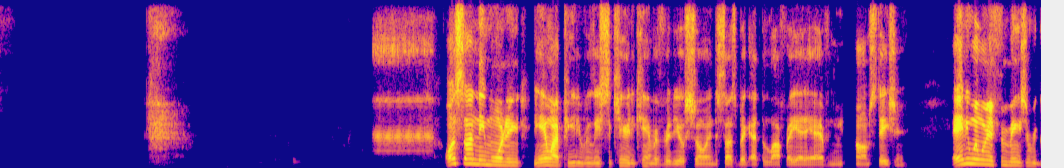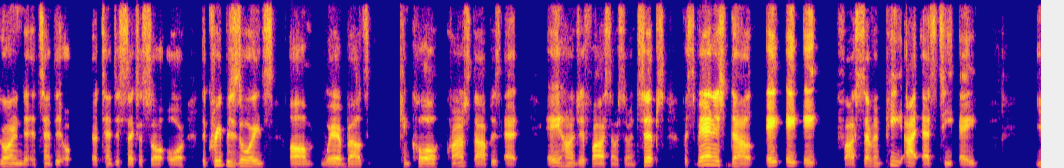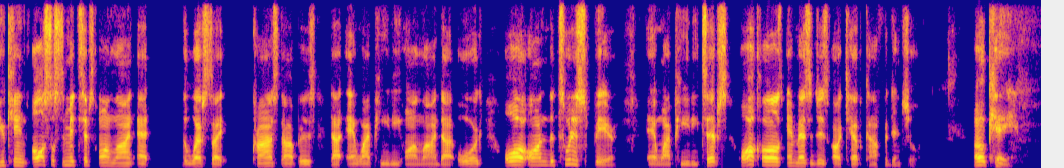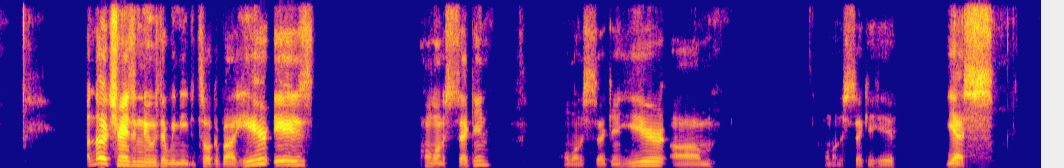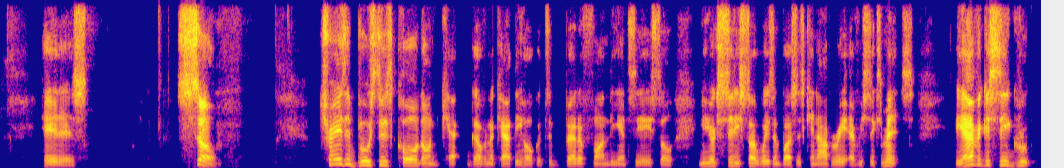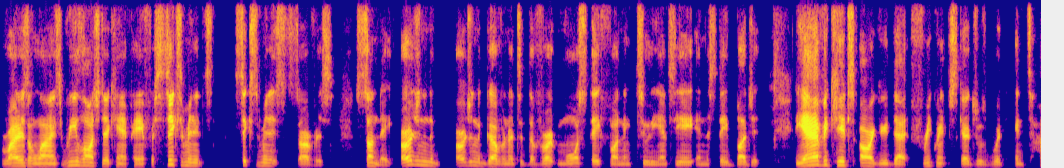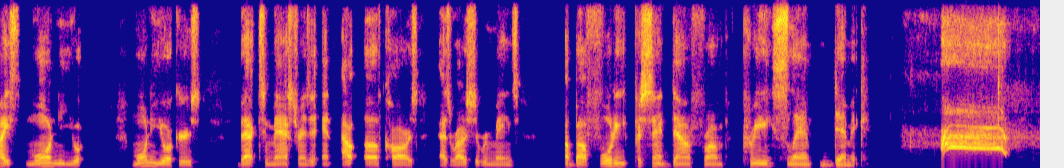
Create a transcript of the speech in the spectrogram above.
On Sunday morning, the NYPD released security camera video showing the suspect at the Lafayette Avenue um, station. Anyone with information regarding the attempted attempted sex assault or the creepazoids um, whereabouts can call Crime Stoppers at 800 577 TIPS. For Spanish, dial 888 57 PISTA. You can also submit tips online at the website crimestoppers.nypdonline.org or on the Twitter sphere NYPD tips. All calls and messages are kept confidential. Okay. Another transit news that we need to talk about here is hold on a second. Hold on a second here. Um hold on a second here. Yes. Here it is. So, transit boosters called on Governor Kathy Hochul to better fund the MTA so New York City subways and buses can operate every six minutes. The advocacy group Riders Alliance relaunched their campaign for six minutes, six minutes service Sunday, urging the urging the governor to divert more state funding to the MTA in the state budget. The advocates argued that frequent schedules would entice more New York more New Yorkers back to mass transit and out of cars as ridership remains about 40% down from pre-slamdemic.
